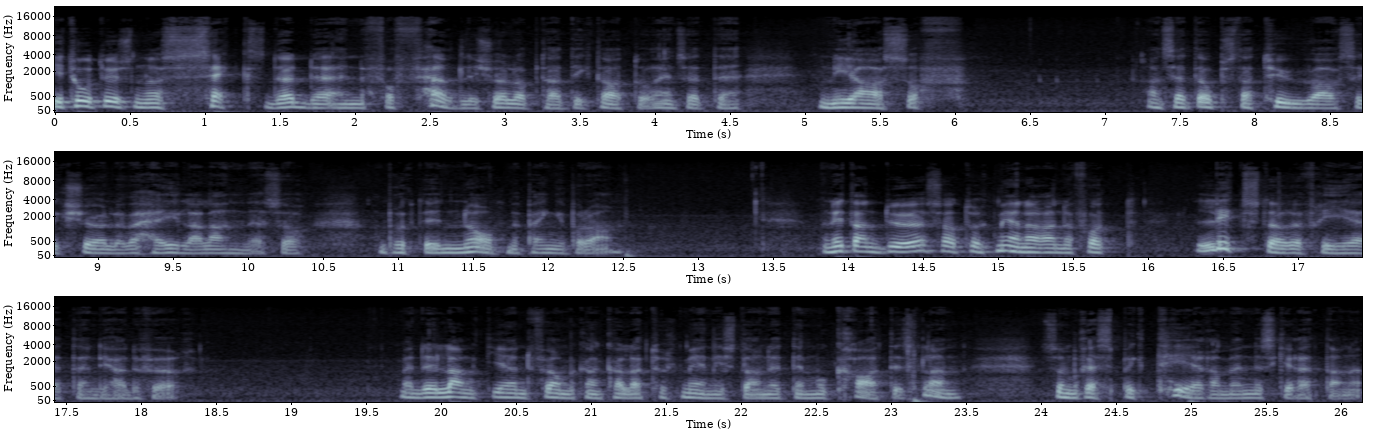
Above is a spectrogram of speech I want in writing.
I 2006 døde en forferdelig selvopptatt diktator, en som heter Niasov. Han satte opp statuer av seg sjøl over hele landet, så han brukte enormt med penger på det. Men etter han døde, så har turkmenerne fått litt større frihet enn de hadde før. Men det er langt igjen før vi kan kalle Turkmenistan et demokratisk land som respekterer menneskerettene.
